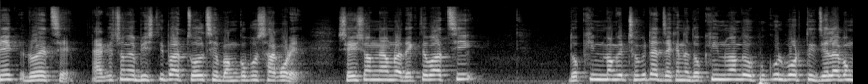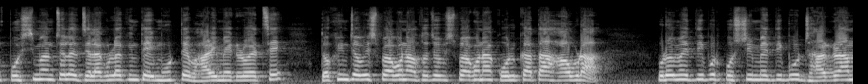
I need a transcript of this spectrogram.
মেঘ রয়েছে। একই সঙ্গে বৃষ্টিপাত চলছে বঙ্গোপসাগরে। সেই সঙ্গে আমরা দেখতে পাচ্ছি দক্ষিণবঙ্গের ছবিটা, যেখানে দক্ষিণবঙ্গে উপকূলবর্তী জেলা এবং পশ্চিমাঞ্চলের জেলাগুলো কিন্তু এই মুহূর্তে ভারী মেঘ রয়েছে। দক্ষিণ চব্বিশ পরগনা, উত্তর চব্বিশ পরগনা, কলকাতা, হাওড়া পূর্ব মেদিনীপুর, পশ্চিম মেদিনীপুর, ঝাড়গ্রাম,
